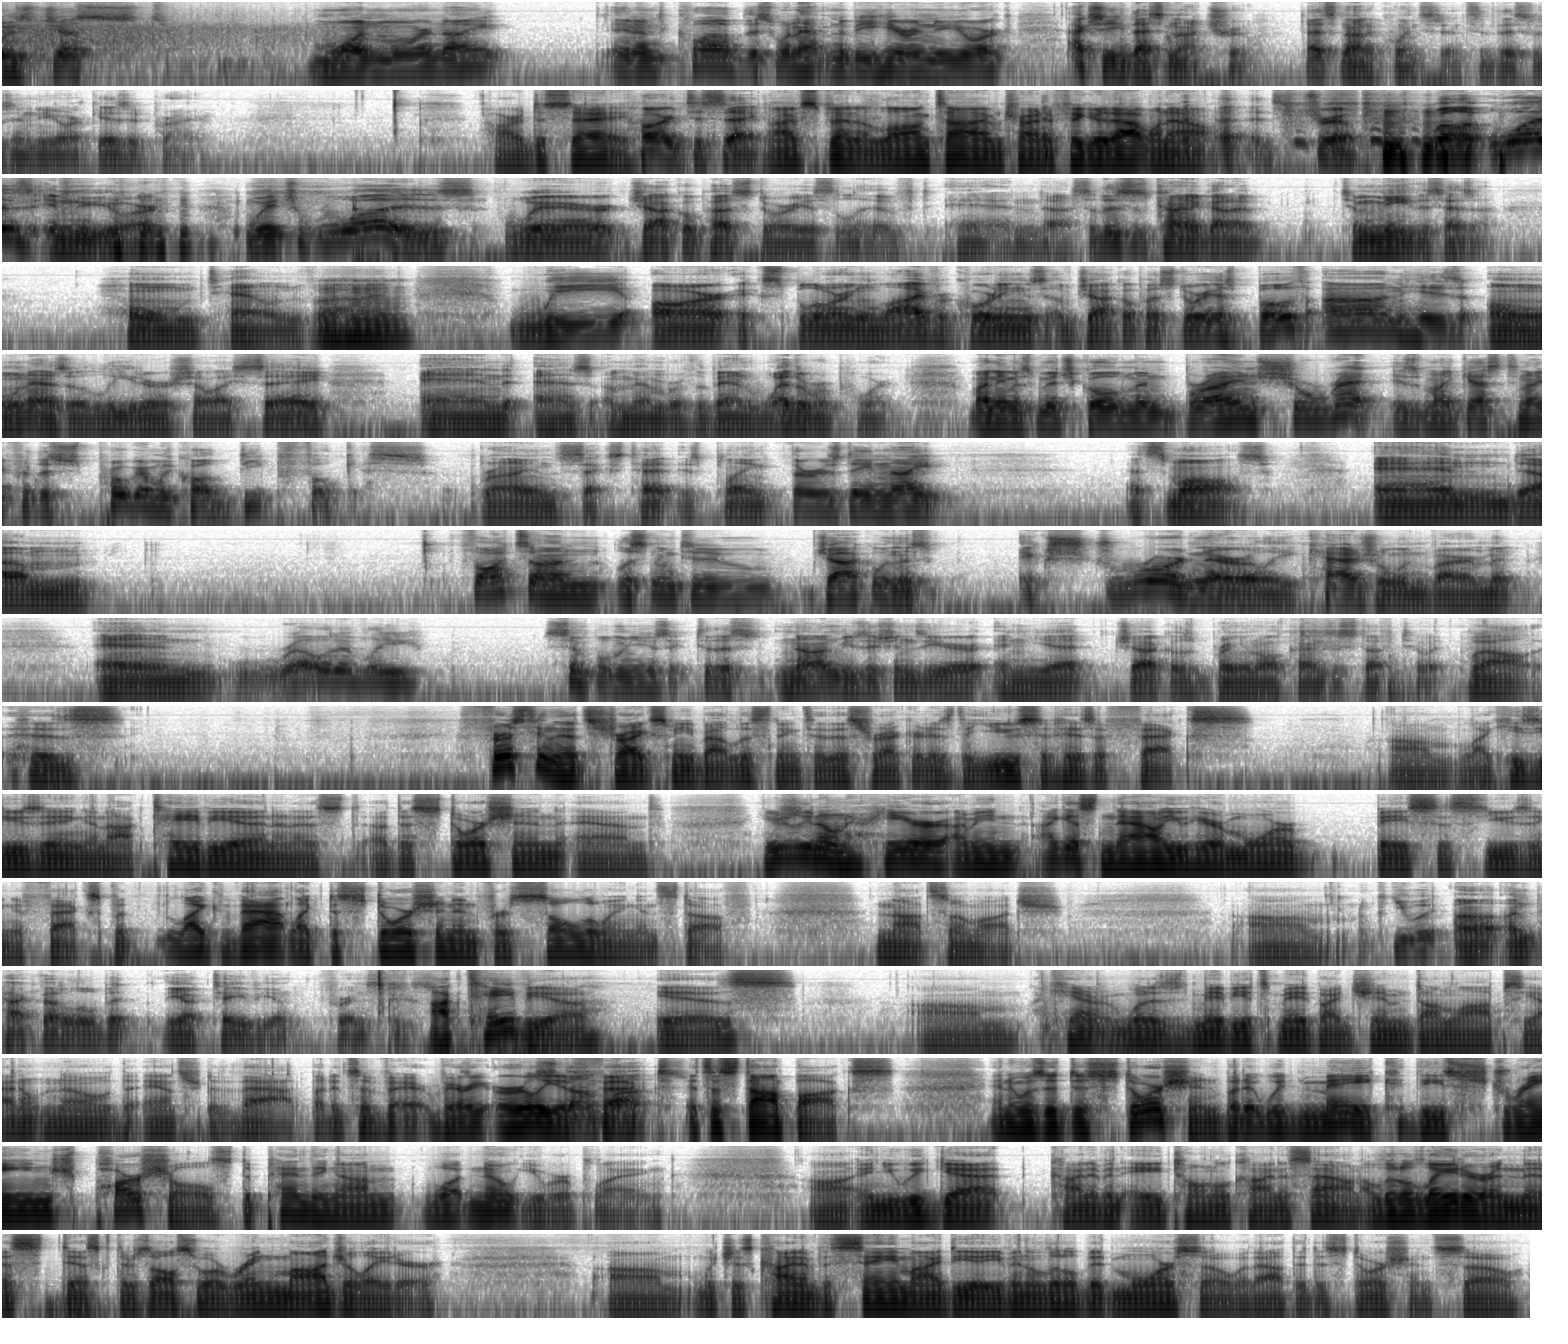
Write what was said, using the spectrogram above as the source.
Was just one more night in a club. This one happened to be here in New York. Actually, that's not true. That's not a coincidence that this was in New York, is it, Brian? Hard to say. Hard to say. I've spent a long time trying to figure that one out. It's true. well, it was in New York, which was where Jaco Pastorius lived, and uh, so this has kind of got a. To me, this has a hometown vibe. We are exploring live recordings of Jaco Pastorius, both on his own as a leader, shall I say, and as a member of the band Weather Report. My name is Mitch Goldman. Brian Charette is my guest tonight for this program we call Deep Focus. Brian's sextet is playing Thursday night at Smalls. And um, thoughts on listening to Jaco in this extraordinarily casual environment and relatively simple music to this non-musician's ear, and yet Jaco's bringing all kinds of stuff to it. Well, his first thing that strikes me about listening to this record is the use of his effects. Um, like he's using an Octavia and a, a distortion, and usually don't hear. I mean, I guess now you hear more bassists using effects, but like that, like distortion and for soloing and stuff, not so much. Could you uh, unpack that a little bit? The Octavia, for instance. Octavia is, um, I can't. What is? Maybe it's made by Jim Dunlopsy. I don't know the answer to that, but it's a very, very early Stomp effect. box? It's a stomp box, and it was a distortion, but it would make these strange partials depending on what note you were playing, uh, and you would get kind of an atonal kind of sound. A little later in this disc, there's also a ring modulator um, which is kind of the same idea, even a little bit more so without the distortion. So,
